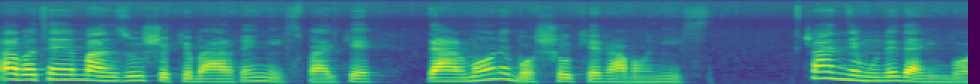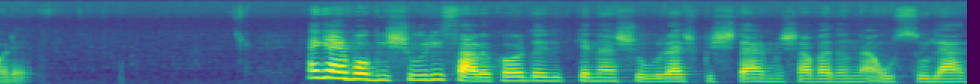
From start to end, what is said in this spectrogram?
البته منظور شوک برقی نیست بلکه درمان با شوک روانی است. چند نمونه در این باره. اگر با بیشوری سر کار دارید که نه شعورش بیشتر می شود و نه اصولا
